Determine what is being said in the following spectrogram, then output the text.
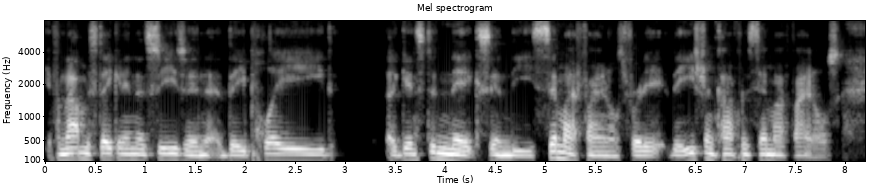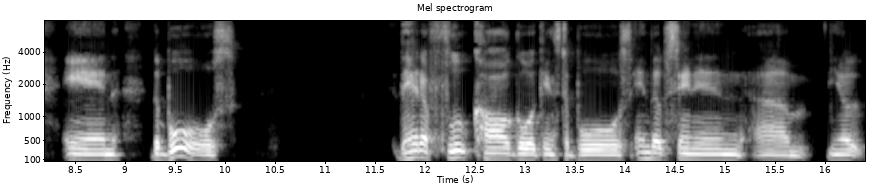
if I'm not mistaken, in the season, they played against the Knicks in the semifinals for the, the Eastern Conference semifinals. And the Bulls, they had a fluke call go against the Bulls, end up sending um, you know,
